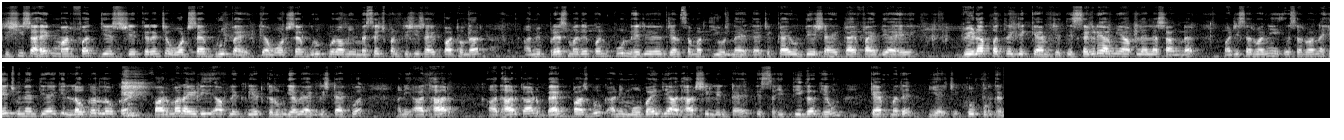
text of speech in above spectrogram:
कृषी सहाय्यकमार्फत जे शेतकऱ्यांचे व्हॉट्सॲप ग्रुप आहे त्या व्हॉट्सॲप ग्रुपवर आम्ही मेसेज पण कृषी सहाय्यक पाठवणार. आम्ही प्रेसमध्ये पण पूर्ण हे जे जनसमर्थ योजना आहे त्याचे काय उद्देश आहे काय फायदे आहे वेळापत्रक जे कॅम्पचे ते सगळे आम्ही आपल्याला सांगणार. माझी सर्वांनी सर्वांना हेच विनंती आहे की लवकर लवकर फार्मर आय डी आपले क्रिएट करून घ्यावे ॲग्रीस्टॅकवर आणि Aadhaar Aadhaar card bank passbook आणि मोबाईल जे आधारशी लिंक्ड आहे ते सही तिघं घेऊन कॅम्पमध्ये यायचे. खूप खूप धन्यवाद.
